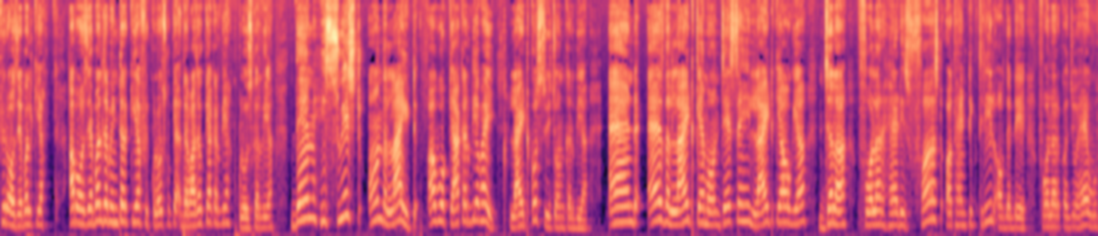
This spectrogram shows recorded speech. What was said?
फिर ऑजेबल किया। अब ऑजेबल जब इंटर किया, फिर क्लोज को क्या, दरवाज़ा को क्या कर दिया? क्लोज कर दिया। Then he switch on the light अब वो क्या कर दिया भाई? लाइट को स्विच ऑन कर दिया। And as the light came on जैसे ही लाइट क्या हो गया? जला। Fowler had his first authentic thrill of the day Fowler का जो है, वो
